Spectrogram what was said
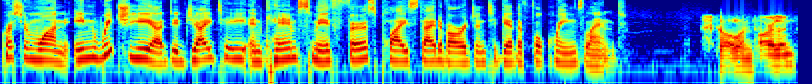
Question one. In which year did JT and Cam Smith first play State of Origin together for Queensland? Scotland. Ireland.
